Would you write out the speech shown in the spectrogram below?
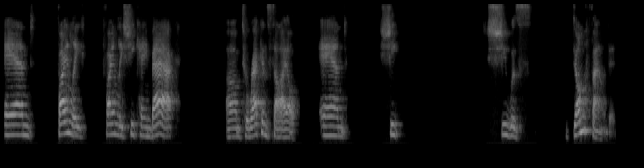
and finally finally she came back um, to reconcile and she she was dumbfounded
